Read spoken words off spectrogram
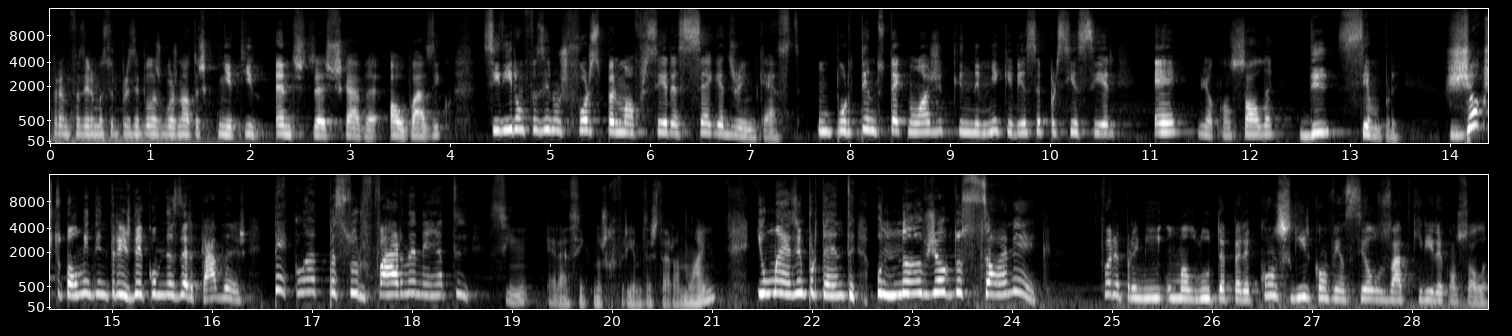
para me fazer uma surpresa pelas boas notas que tinha tido antes da chegada ao básico, decidiram fazer um esforço para me oferecer a Sega Dreamcast, um portento tecnológico que na minha cabeça parecia ser a melhor consola de sempre. Jogos totalmente em 3D como nas arcadas, teclado para surfar na net. Sim, era assim que nos referíamos a estar online. E o mais importante, o novo jogo do Sonic fora para mim uma luta para conseguir convencê-los a adquirir a consola.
